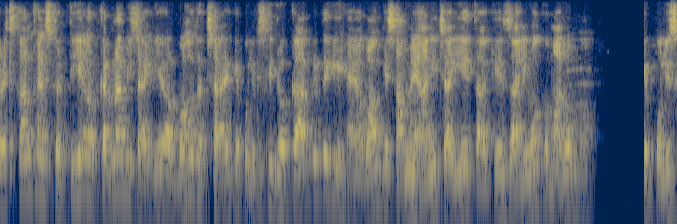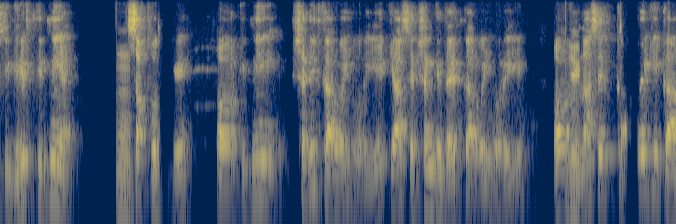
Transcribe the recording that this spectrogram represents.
प्रेस कॉन्फ्रेंस करती है और करना भी चाहिए और बहुत अच्छा है कि पुलिस की जो कारकर्दगी है अवाम के सामने आनी चाहिए ताकि जालिमों को मालूम हो कि पुलिस की गिरफ्त कितनी है हम्म। सख्त होती है और कितनी शदीद कार्रवाई हो रही है क्या सेक्शन के तहत कार्रवाई हो रही है। और ना सिर्फ़ कार्रवाई की का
